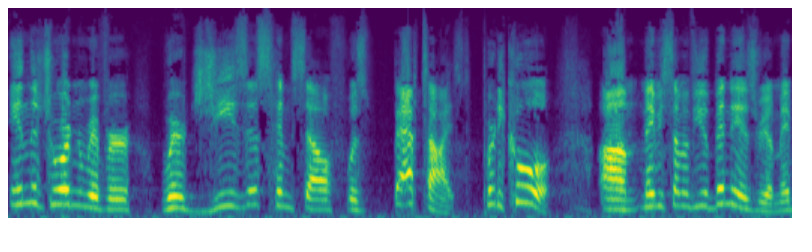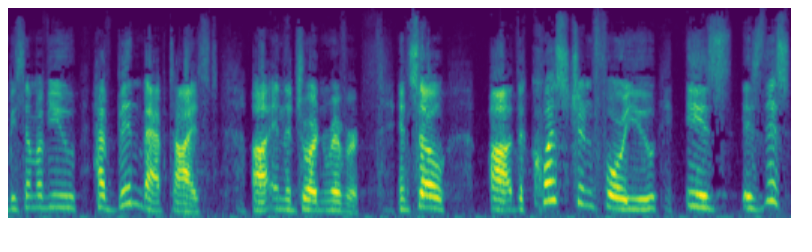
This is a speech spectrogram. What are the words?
in the Jordan River where Jesus himself was baptized. Pretty cool. Um, maybe some of you have been to Israel. Maybe some of you have been baptized uh, in the Jordan River. And so uh, the question for you is is this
